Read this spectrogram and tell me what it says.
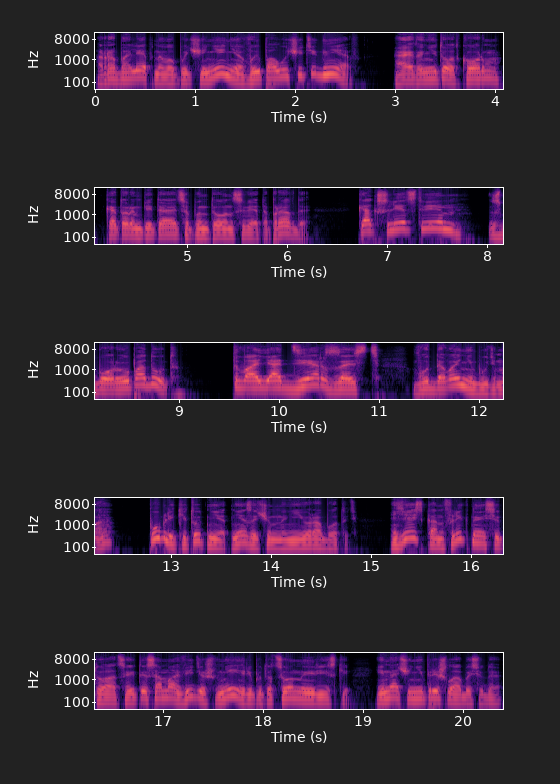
раболепного подчинения вы получите гнев. А это не тот корм, которым питается пантеон света, правда? Как следствие, сборы упадут. Твоя дерзость! Вот давай не будем, а? Публики тут нет, незачем на нее работать. Есть конфликтная ситуация, и ты сама видишь в ней репутационные риски, иначе не пришла бы сюда.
